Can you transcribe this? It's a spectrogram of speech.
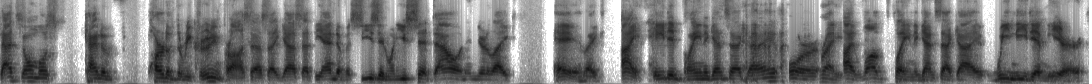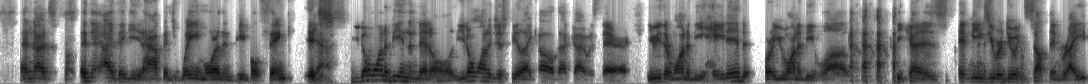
that's almost kind of part of the recruiting process, I guess, at the end of a season when you sit down and you're like, hey, like I hated playing against that guy, or right. I loved playing against that guy. We need him here. And that's, and I think it happens way more than people think. It's, yeah. you don't want to be in the middle. You don't want to just be like, oh, that guy was there. You either want to be hated or you want to be loved because it means you were doing something right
